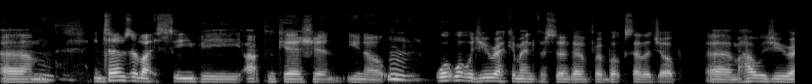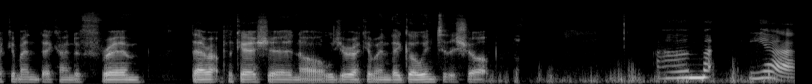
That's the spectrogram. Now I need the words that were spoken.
um mm. in terms of like cv application you know mm. what what would you recommend for someone going for a bookseller job um, how would you recommend they kind of frame their application, or would you recommend they go into the shop? Um, yeah,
